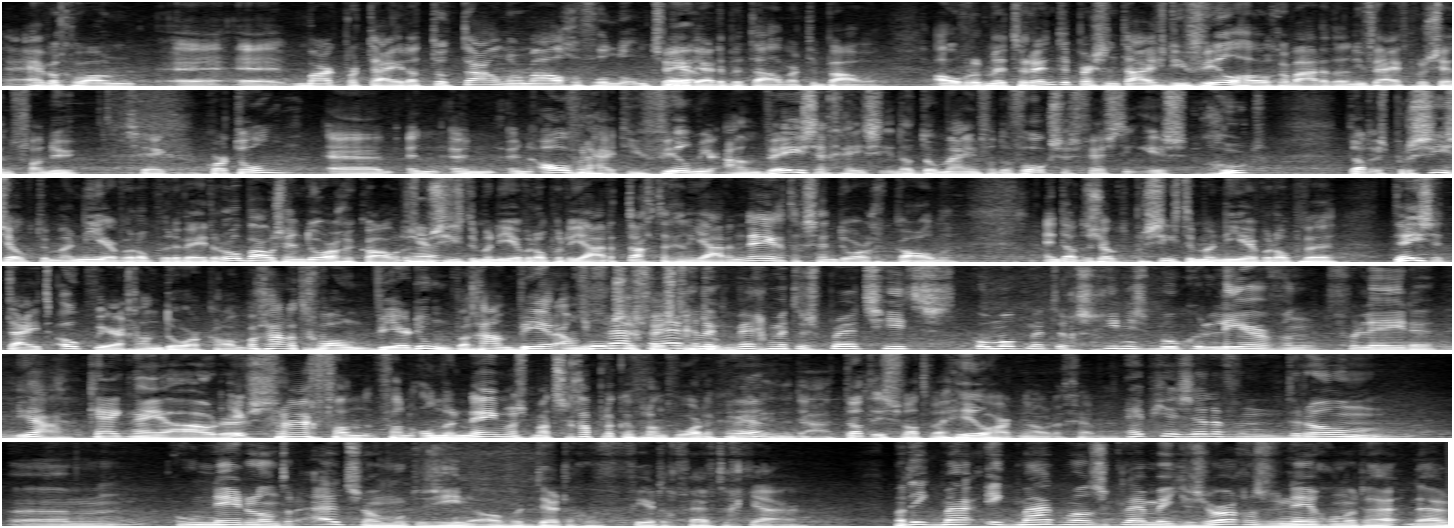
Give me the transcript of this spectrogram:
Hebben gewoon eh, eh, marktpartijen dat totaal normaal gevonden om twee Ja. derde betaalbaar te bouwen. Overigens met de rentepercentages die veel hoger waren dan die 5% van nu. Zeker. Kortom, eh, een, een, een overheid die veel meer aanwezig is in dat domein van de volkshuisvesting is goed. Dat is precies ook de manier waarop we de wederopbouw zijn doorgekomen. Dat is Ja. precies de manier waarop we de jaren 80 en de jaren 90 zijn doorgekomen. En dat is ook precies de manier waarop we deze tijd ook weer gaan doorkomen. We gaan het gewoon weer doen. We gaan weer aan Je vraagt volkshuisvesting eigenlijk doen. weg met de spreadsheets. Kom op met de geschiedenisboeken. Leer van het verleden. Ja, Kijk naar je ik ouders. vraag van, van ondernemers maatschappelijke verantwoordelijkheid Ja? inderdaad. Dat is wat we heel hard nodig hebben. Heb je zelf een droom ehm, hoe Nederland eruit zou moeten zien over 30 of 40, 50 jaar? Want ik maak, ik maak me wel eens een klein beetje zorgen als we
